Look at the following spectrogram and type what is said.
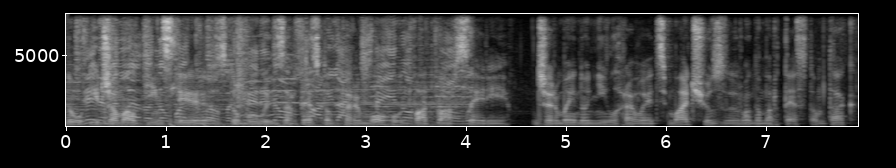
Ну і Джамал Кінслі здобули з Артестом перемогу 2-2 в серії. Джермейн О'Ніл, гравець матчу з Роном Артестом, так?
